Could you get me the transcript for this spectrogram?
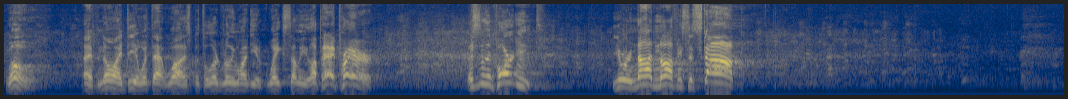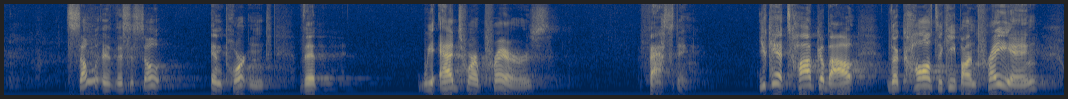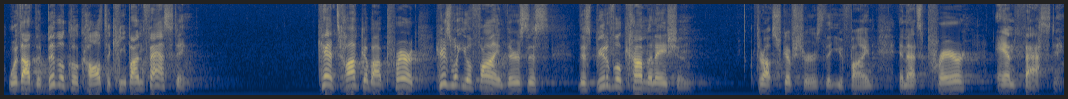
Whoa, I have no idea what that was, but the Lord really wanted you to wake some of you up. Hey, prayer! This is important. You were nodding off. He said, Stop! So, uh, this is so important that we add to our prayers fasting. You can't talk about the call to keep on praying without the biblical call to keep on fasting. Can't talk about prayer. Here's what you'll find there's this, this beautiful combination throughout scriptures that you find, and that's prayer and fasting.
